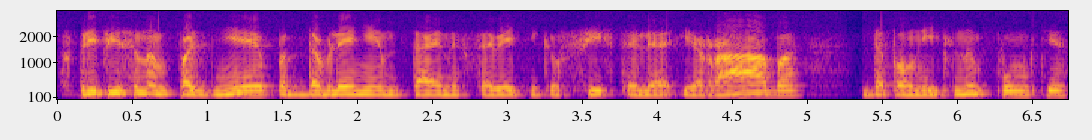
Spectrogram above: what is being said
В приписанном позднее под давлением тайных советников Фихтеля и Рааба дополнительном пункте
